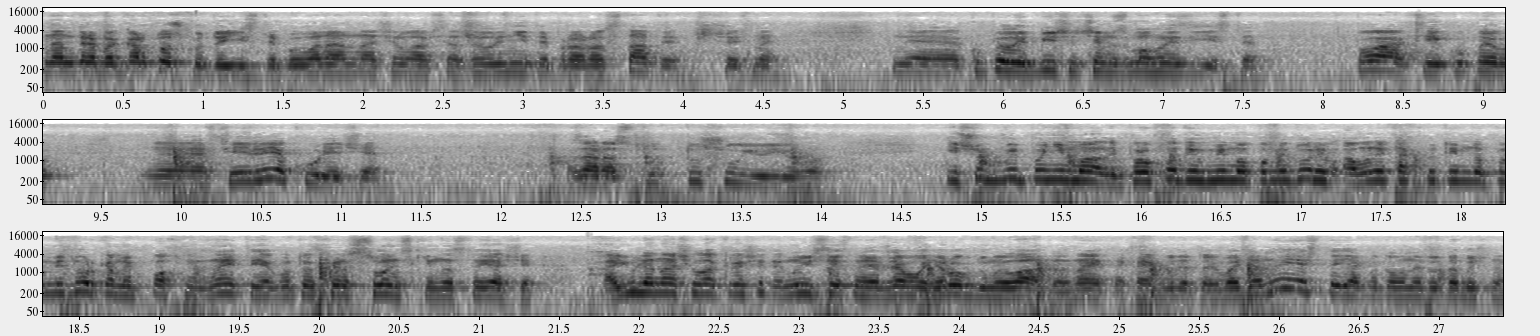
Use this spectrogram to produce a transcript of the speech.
Нам треба картошку доїсти, бо вона почала вся зеленіти, проростати. Щось ми е, купили більше, ніж змогли з'їсти. По акції купив е, філе куряче. Зараз тушую його. І щоб ви понімали, проходив мимо помідорів, а вони так тут іменно помідорками пахнуть, знаєте, як ото херсонські настоящі. А Юля почала кришити. Ну, звісно, я взяв огірок, думаю, ладно, знаєте, хай буде той водянистий, як ото вони тут обично.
